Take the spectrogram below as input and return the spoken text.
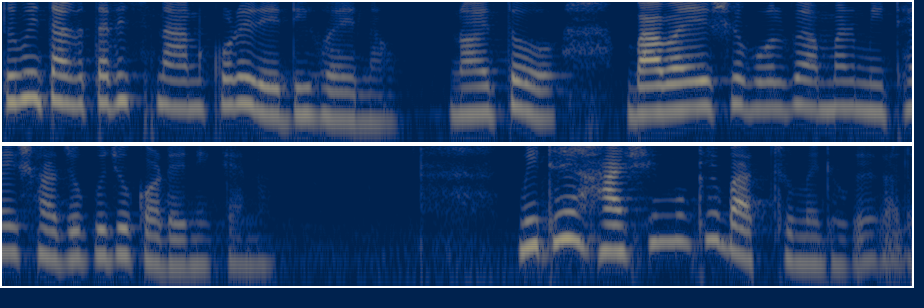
তুমি তাড়াতাড়ি স্নান করে রেডি হয়ে নাও, নয়তো বাবাই এসে বলবে আমার মিঠাই সাজুগুজু করেনি কেন? মিঠাই হাসি মুখে বাথরুমে ঢুকে গেল।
